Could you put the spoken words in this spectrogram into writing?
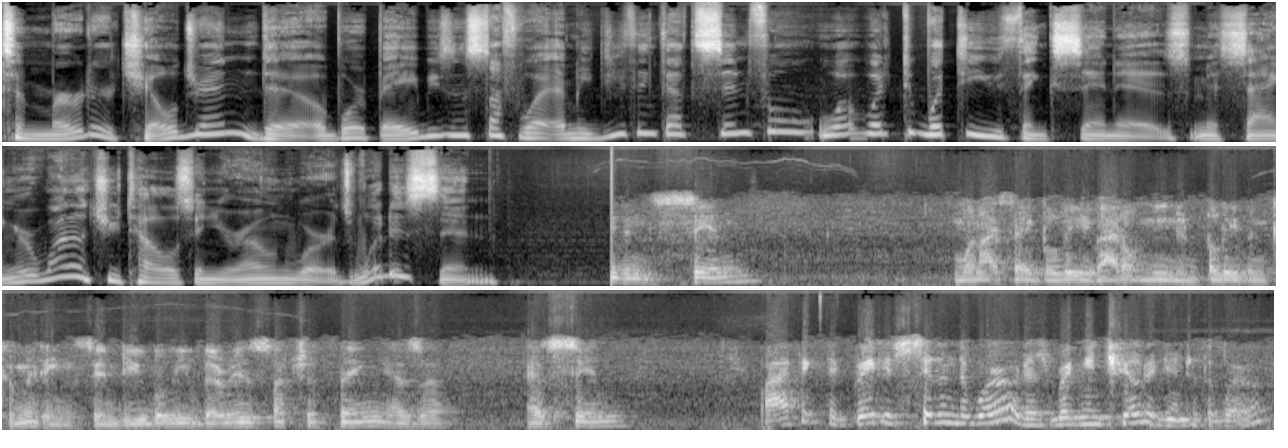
To murder children, to abort babies and stuff. What I mean, do you think that's sinful? What what what do you think sin is, Miss Sanger? Why don't you tell us in your own words? What is sin? in sin? When I say believe, I don't mean to believe in committing sin. Do you believe there is such a thing as a as sin? Well, I think the greatest sin in the world is bringing children into the world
